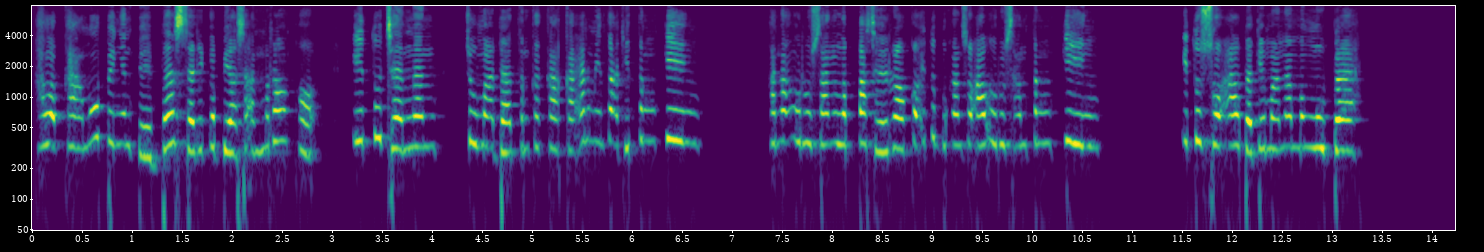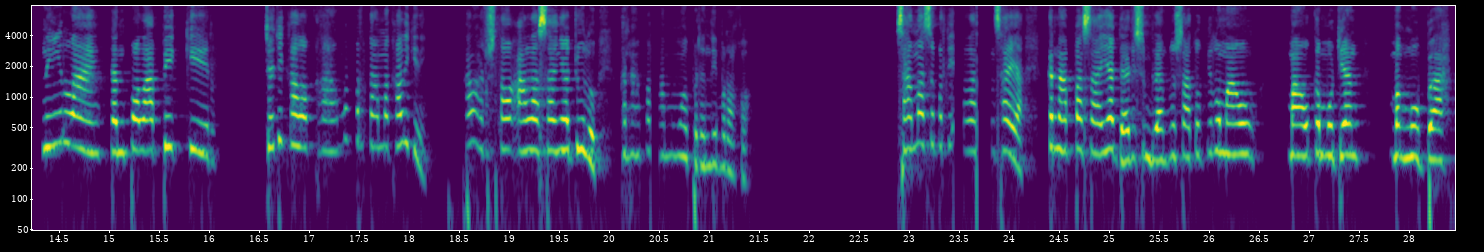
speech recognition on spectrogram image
kalau kamu pengen bebas dari kebiasaan merokok, itu jangan cuma datang ke KKR minta ditengking. Karena urusan lepas dari rokok itu bukan soal urusan tengking. Itu soal bagaimana mengubah nilai dan pola pikir. Jadi kalau kamu pertama kali gini, kamu harus tahu alasannya dulu. Kenapa kamu mau berhenti merokok? Sama seperti alasan saya. Kenapa saya dari 91 kilo mau mau kemudian mengubah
